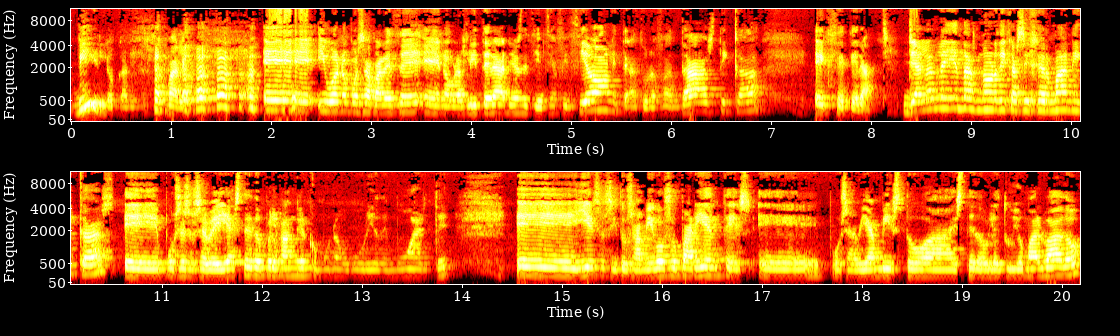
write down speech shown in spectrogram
bilocalización, vale. Eh, y bueno, pues aparece en obras literarias de ciencia ficción, literatura fantástica, etcétera. Ya en las leyendas nórdicas y germánicas, eh, pues eso, se veía este doppelganger como un augurio de muerte. Eh, y eso, si tus amigos o parientes eh, pues habían visto a este doble tuyo malvado,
